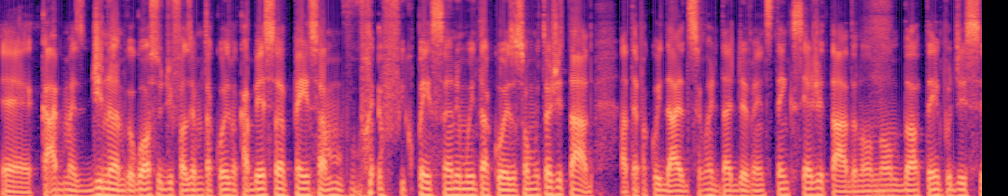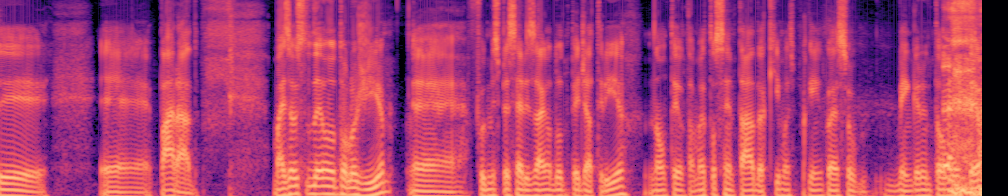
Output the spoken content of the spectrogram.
é, cabe, mas dinâmico. Eu gosto de fazer muita coisa. Minha cabeça pensa, eu fico pensando em muita coisa. Eu sou muito agitado. Até para cuidar dessa quantidade de eventos tem que ser agitado. Não, não dá tempo de ser é, parado. Mas eu estudei odontologia, é, fui me especializar em odontopediatria. Não tenho tamanho, estou sentado aqui, mas para quem conhece eu bem grande, então não tenho,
